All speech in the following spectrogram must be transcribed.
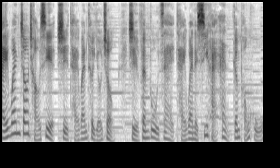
台湾招潮蟹是台湾特有种，只分布在台湾的西海岸跟澎湖。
